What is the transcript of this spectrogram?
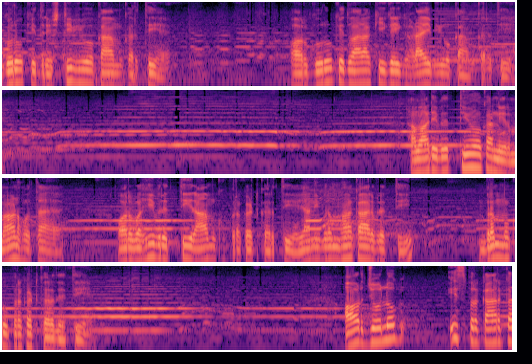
गुरु की दृष्टि भी वो काम करती है। और गुरु के द्वारा की गई घड़ाई भी वो काम करती है। हमारी वृत्तियों का निर्माण होता है और वही वृत्ति राम को प्रकट करती है, यानी ब्रह्माकार वृत्ति ब्रह्म को प्रकट कर देती है। और जो लोग इस प्रकार का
